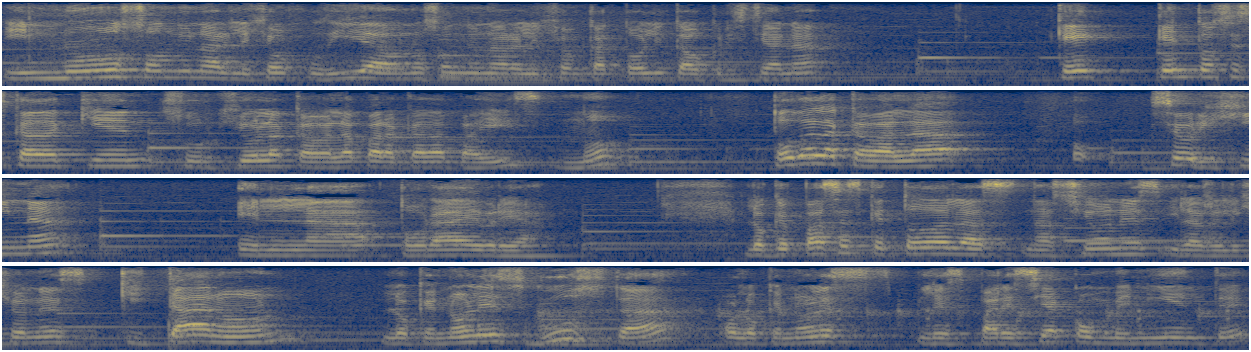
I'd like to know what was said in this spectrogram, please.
y no son de una religión judía o no son de una religión católica o cristiana, ¿qué, ¿Que entonces cada quien surgió la Kabbalah para cada país? No. Toda la Kabbalah se origina en la Torah hebrea. Lo que pasa es que todas las naciones y las religiones quitaron lo que no les gusta o lo que no les, les parecía conveniente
